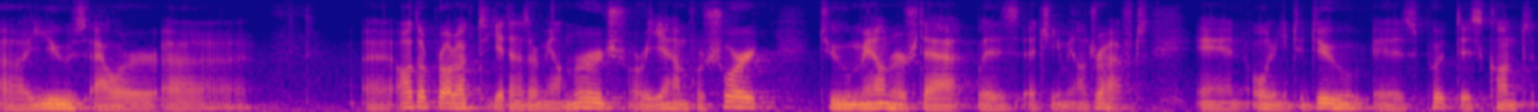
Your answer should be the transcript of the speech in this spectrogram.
uh, use our uh, uh, other product, yet another mail merge or YAMM for short, to mail merge that with a Gmail draft. And all you need to do is put this content,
